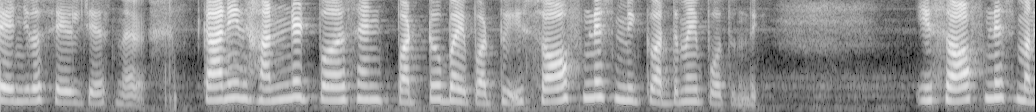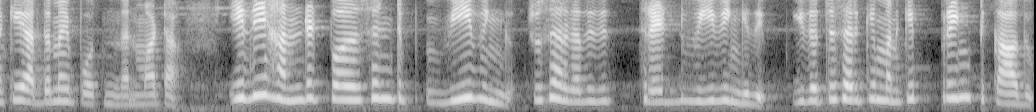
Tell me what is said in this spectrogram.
రేంజ్లో సేల్ చేస్తున్నారు. కానీ ఇది హండ్రెడ్ పర్సెంట్ పట్టు బై పట్టు. ఈ సాఫ్ట్నెస్ మీకు అర్థమైపోతుంది. ఈ సాఫ్ట్నెస్ మనకి అర్థమైపోతుంది అనమాట ఇది హండ్రెడ్ పర్సెంట్ వీవింగ్. చూసారు కదా ఇది థ్రెడ్ వీవింగ్ ఇది. ఇది వచ్చేసరికి మనకి ప్రింట్ కాదు.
